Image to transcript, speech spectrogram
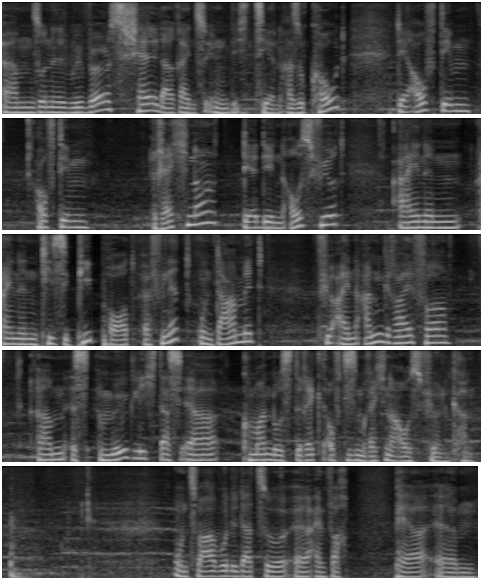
ähm, so eine Reverse Shell da rein zu injizieren. Also Code, der auf dem, auf dem Rechner, der den ausführt, einen, einen TCP-Port öffnet und damit für einen Angreifer ähm, es ermöglicht, dass er Kommandos direkt auf diesem Rechner ausführen kann. Und zwar wurde dazu äh, einfach per ähm,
